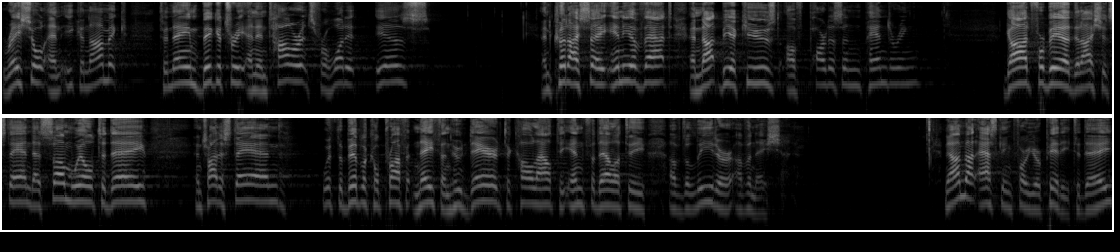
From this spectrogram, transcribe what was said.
racial and economic, to name bigotry and intolerance for what it is? And could I say any of that and not be accused of partisan pandering? God forbid that I should stand as some will today and try to stand with the biblical prophet Nathan, who dared to call out the infidelity of the leader of a nation. Now, I'm not asking for your pity today,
